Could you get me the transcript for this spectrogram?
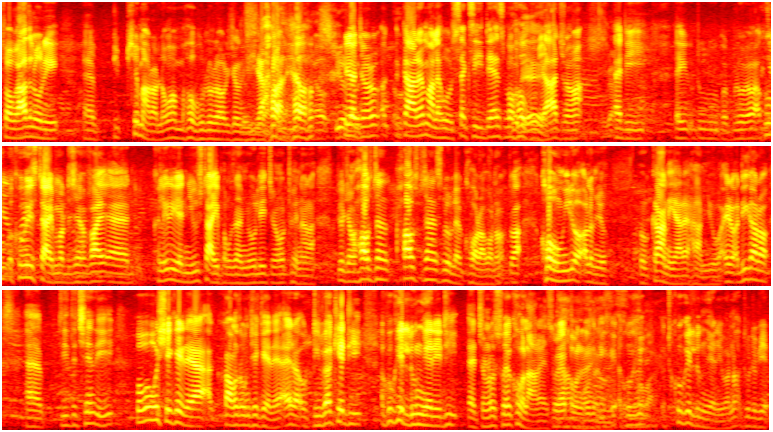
စော်ကားသလိုတွေအဲဖြစ်မှာတော့လုံးဝမဟုတ်ဘူးလို့တော့ယုံကြည်ရပါတယ်ဟုတ်ပြီးတော့ကျွန်တော်တို့အကာထဲမှာလည်းဟို sexy dance မဟုတ်ဘူးဗျာကျွန်တော်ကအဲ့ဒီအဲ့တူဘယ်လိုလဲအခုအခု style မှာ design vibe အဲကလေးတွေရဲ့ new style ပုံစံမျိုးလေးကျွန်တော်ထွင်လာတာပြီးတော့ကျွန်တော် house dance house dance လို့လည်းခေါ်တာပေါ့နော်သူကခုံပြီးတော့အဲ့လိုမျိုးဟိုကနေရတဲ့ဟာမျိုးအဲ့တော့အဓိကတော့အဲဒီသချင်းစီ ပိုးပိုးရှိခဲ့တဲ့အကောင်းဆုံးဖြစ်ခဲ့တယ်အဲ့တော့ဒီဘက်ခေတ်ထိအခုခေတ်လူငယ်တွေထိအဲကျွန်တော်ဆွဲခေါ်လာတယ်ဆိုတဲ့ပုံစံဒီအခုခေတ်အခုခေတ်လူငယ်တွေပေါ့နော်အထူးသဖြင့်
